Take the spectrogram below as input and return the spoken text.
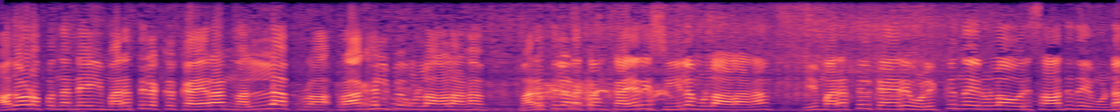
അതോടൊപ്പം തന്നെ ഈ മരത്തിലൊക്കെ കയറാൻ നല്ല പ്രാ- പ്രാഗൽഭ്യമുള്ള ആളാണ്. മരത്തിലടക്കം കയറി ശീലമുള്ള ആളാണ്. ഈ മരത്തിൽ കയറി ഒളിക്കുന്നതിനുള്ള ഒരു സാധ്യതയുമുണ്ട്.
